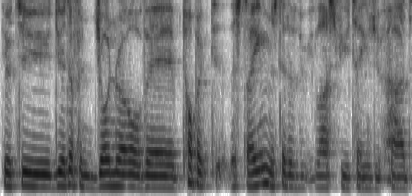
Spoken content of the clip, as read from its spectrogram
Here to do a different genre of uh, topic this time. Instead of the last few times we've had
